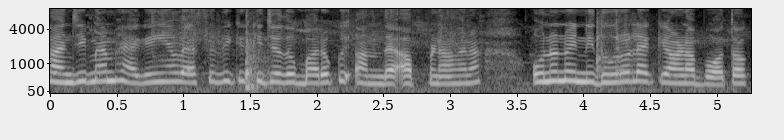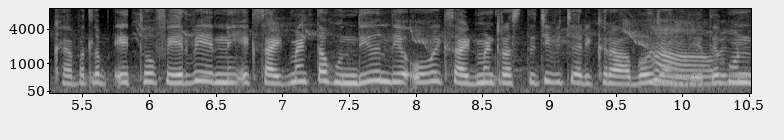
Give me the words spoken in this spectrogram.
ਹਾਂਜੀ ਮੈਮ ਹੈਗੇ ਹੀ ਆ ਵੈਸੇ ਵੀ ਕਿਉਂਕਿ ਜਦੋਂ ਬਾਹਰੋਂ ਕੋਈ ਆਂਦਾ ਆਪਣਾ ਹਨਾ ਉਹਨਾਂ ਨੂੰ ਇੰਨੀ ਦੂਰੋਂ ਲੈ ਕੇ ਆਉਣਾ ਬਹੁਤ ਔਖਾ ਹੈ। ਮਤਲਬ ਇੱਥੋਂ ਫੇਰ ਵੀ ਇੰਨੀ ਐਕਸਾਈਟਮੈਂਟ ਤਾਂ ਹੁੰਦੀ ਹੁੰਦੀ ਹੈ ਉਹ ਐਕਸਾਈਟਮੈਂਟ ਰਸਤੇ 'ਚ ਹੀ ਵਿਚਾਰੀ ਖਰਾਬ ਹੋ ਜਾਂਦੀ ਹੈ ਤੇ ਹੁਣ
